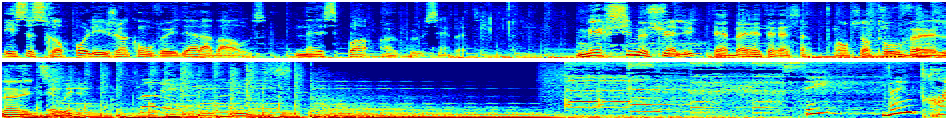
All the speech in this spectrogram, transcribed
Et ce sera pas les gens qu'on veut aider à la base. N'est-ce pas un peu sympathique? Merci, monsieur. Salut. C'était bien intéressant. On se retrouve euh, lundi. Ben oui, C'est 23.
